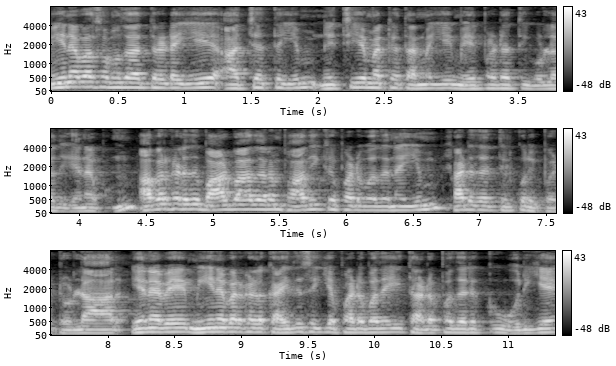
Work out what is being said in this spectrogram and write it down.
மீனவ சமுதாயத்தினிடையே அச்சத்தையும் நிச்சயமற்ற தன்மையையும் ஏற்படுத்தியுள்ளது எனவும் அவர்களது வாழ்வாதாரம் பாதிக்கப்படுவதனையும் கடிதத்தில் குறிப்பிட்டுள்ளார். எனவே மீனவர்கள் கைது செய்யப்படுவதை தடுப்பதற்கு உரிய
